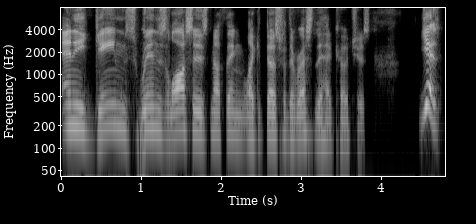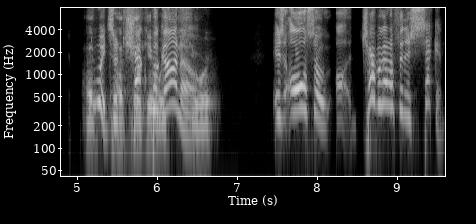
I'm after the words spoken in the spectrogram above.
any games, wins, losses, nothing like it does for the rest of the head coaches. Yes, I- Wait, so I Chuck think it was Pagano- is also uh, Chuck Pagano finished second.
